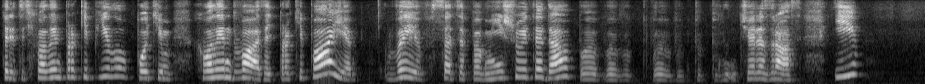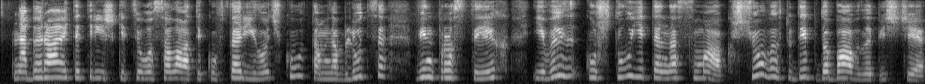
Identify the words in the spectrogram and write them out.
30 хвилин прокипіло, потім хвилин 20 прокипає. Ви все це помішуєте да, через раз. І набираєте трішки цього салатику в тарілочку, там на блюдце, він простих, і ви куштуєте на смак, що ви туди б додали б іще.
